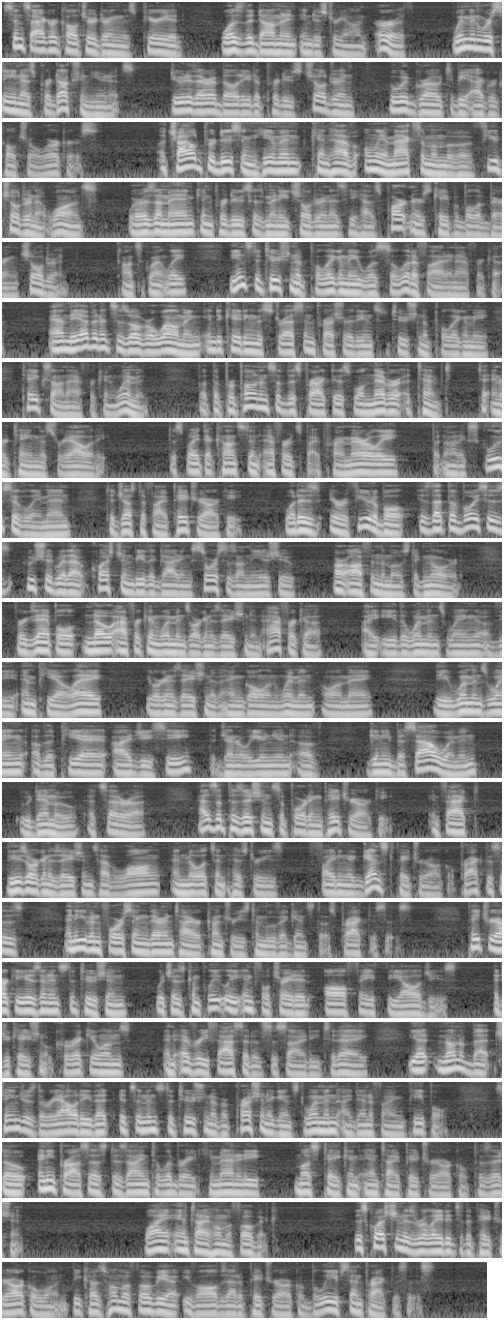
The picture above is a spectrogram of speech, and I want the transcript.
Since agriculture during this period was the dominant industry on earth, women were seen as production units due to their ability to produce children who would grow to be agricultural workers. A child producing human can have only a maximum of a few children at once, whereas a man can produce as many children as he has partners capable of bearing children. Consequently, the institution of polygamy was solidified in Africa, and the evidence is overwhelming, indicating the stress and pressure the institution of polygamy takes on African women. But the proponents of this practice will never attempt to entertain this reality. Despite the constant efforts by primarily, but not exclusively, men to justify patriarchy, what is irrefutable is that the voices who should without question be the guiding sources on the issue are often the most ignored. For example, no African women's organization in Africa, i.e., the women's wing of the MPLA, the Organization of Angolan Women, OMA, the women's wing of the PAIGC, the General Union of Guinea Bissau Women, UDEMU, etc., has a position supporting patriarchy. In fact, these organizations have long and militant histories fighting against patriarchal practices and even forcing their entire countries to move against those practices. Patriarchy is an institution which has completely infiltrated all faith theologies, educational curriculums, and every facet of society today, yet none of that changes the reality that it's an institution of oppression against women identifying people. So any process designed to liberate humanity must take an anti patriarchal position. Why anti homophobic? This question is related to the patriarchal one because homophobia evolves out of patriarchal beliefs and practices.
